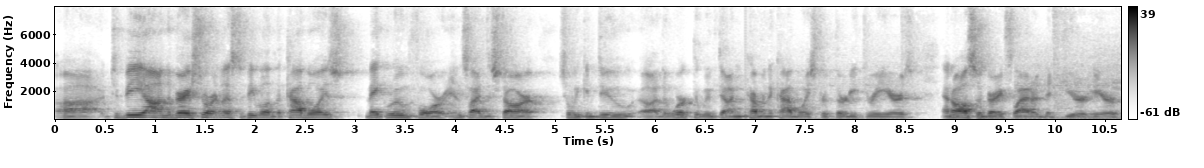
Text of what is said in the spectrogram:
uh, to be on the very short list of people that the Cowboys make room for inside the Star so we can do uh, the work that we've done covering the Cowboys for 33 years. And also very flattered that you're here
